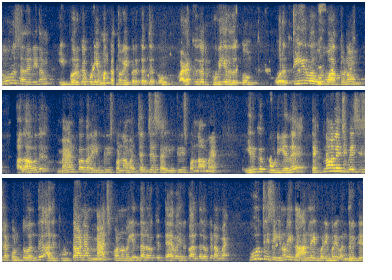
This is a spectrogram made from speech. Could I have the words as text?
நூறு சதவீதம் இப்போ இருக்கக்கூடிய மக்கள் தொகை பெருக்கத்திற்கும் வழக்குகள் குவியறதுக்கும் ஒரு தீர்வை உருவாக்கணும். அதாவது மேன் பவரை இன்க்ரீஸ் பண்ணாம ஜட்ஜஸ் இன்க்ரீஸ் பண்ணாம இருக்கக்கூடியதை டெக்னாலஜி பேசிஸ்ல கொண்டு வந்து அதுக்கு உட்டான மேட்ச் பண்ணணும். எந்த அளவுக்கு தேவை இருக்கோ அந்த அளவுக்கு நாம பூர்த்தி செய்யணும்னு இந்த ஆன்லைன் வழிமுறை வந்திருக்கு.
